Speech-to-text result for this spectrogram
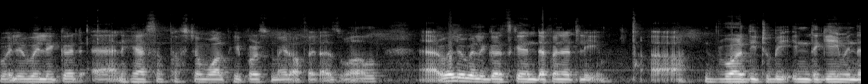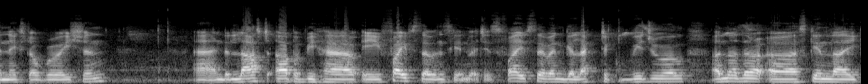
Really really good and he has some custom wallpapers made of it as well uh, really really good skin definitely uh, worthy to be in the game in the next operation. And last up we have a 5-7 skin which is 5-7 galactic visual. Another uh, skin like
